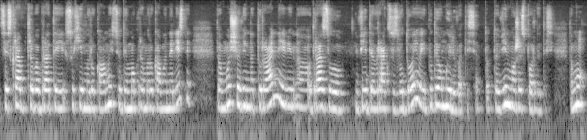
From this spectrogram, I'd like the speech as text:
цей скраб треба брати сухими руками, сюди мокрими руками не лізти, тому що він натуральний, він е, одразу війде в реакцію з водою і буде омилюватися. Тобто він може спортитись. Тому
